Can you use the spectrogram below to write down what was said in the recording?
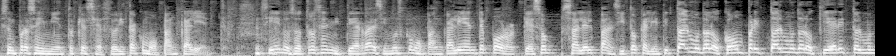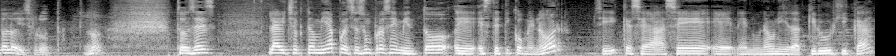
es un procedimiento que se hace ahorita como pan caliente. ¿sí? Nosotros en mi tierra decimos como pan caliente porque eso sale el pancito caliente y todo el mundo lo compra y todo el mundo lo quiere y todo el mundo lo disfruta. ¿no? Entonces, la bichectomía pues es un procedimiento eh, estético menor, ¿sí? que se hace en, una unidad quirúrgica.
